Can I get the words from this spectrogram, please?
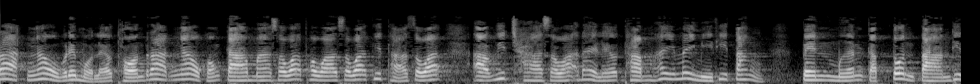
รากเง่าได้หมดแล้ว ถอนรากเง่าของกามาสวะภวาสวะทิฏฐาสวะ อวิชชาสวะได้แล้วทำให้ไม่มีที่ตั้ง เป็นเหมือนกับต้นตาลที่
